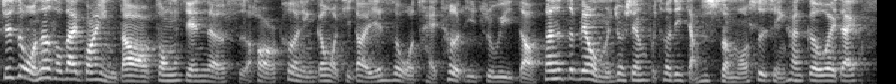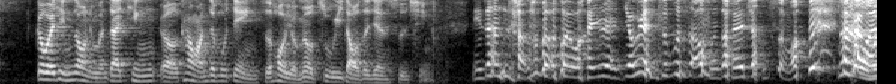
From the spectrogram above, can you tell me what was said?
其实我那时候在观影到中间的时候，克宁跟我提到一件事，我才特地注意到。但是这边我们就先不特地讲是什么事情，看各位在。各位听众，你们在听呃看完这部电影之后，有没有注意到这件事情？你这样讲，他们会永远永远知不知道我们到底在讲什么？那看完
